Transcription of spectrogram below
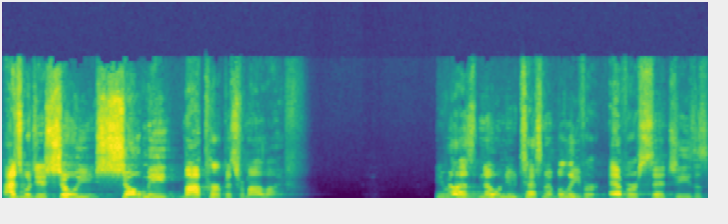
I just want you to show you, show me my purpose for my life. You realize no New Testament believer ever said, Jesus,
